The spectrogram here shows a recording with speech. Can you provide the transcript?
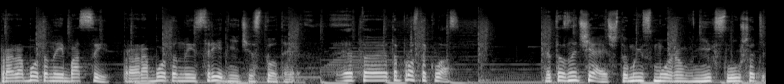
Проработанные басы, проработанные средние частоты. Это, это просто класс. Это означает, что мы сможем в них слушать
